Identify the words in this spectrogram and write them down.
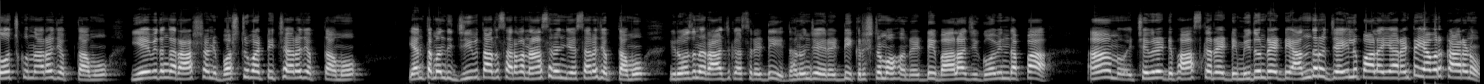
దోచుకున్నారో చెప్తాము. ఏ విధంగా రాష్ట్రాన్ని బస్టు పట్టించారో చెప్తాము. ఎంతమంది జీవితాలు సర్వనాశనం చేశారో చెప్తాము. ఈ రోజున రాజకాశ రెడ్డి ధనుంజయ రెడ్డి కృష్ణమోహన్ రెడ్డి బాలాజీ గోవిందప్ప చెవిరెడ్డి భాస్కర్ రెడ్డి మిథున్ రెడ్డి అందరూ జైలు పాలయ్యారంటే ఎవరు కారణం?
